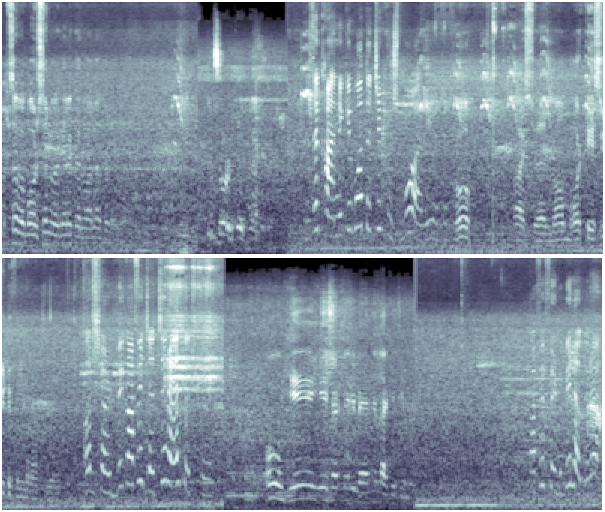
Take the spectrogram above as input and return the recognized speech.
अब सब अबॉर्शन वगैरह करवाना पड़ेगा। छोड़ दे जैसे खाने की बहुत अच्छी खुशबू आ रही है। हो आश्वर मॉम बहुत टेस्टी टिफ़िन बनाती है। और शर्ट भी काफ़ी जच रहा है। सकते ओह ये ये शर्ट मेरी बहन ने ला थी काफ़ी फिट भी लग रहा है।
